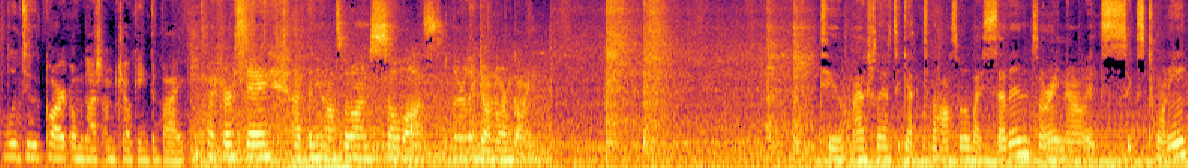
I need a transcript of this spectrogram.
Bluetooth part. Oh my gosh, I'm choking. Goodbye. My first day at the new hospital. I'm so lost. Literally don't know where I'm going. I actually have to get to the hospital by seven. So right now it's 6.20.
